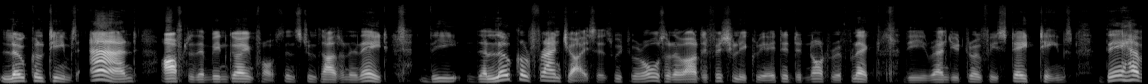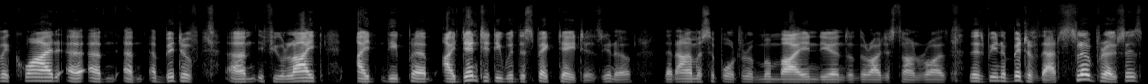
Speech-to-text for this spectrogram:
local teams. And after they've been going for since 2008, the, the local franchises, which were all sort of artificially created, did not reflect the Ranji Trophy state teams. They have acquired a, a, a bit of, um, if you like, I, the uh, identity with the spectators, you know, that I'm a supporter of Mumbai Indians and the Rajasthan Royals. There's been a bit of that slow process,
